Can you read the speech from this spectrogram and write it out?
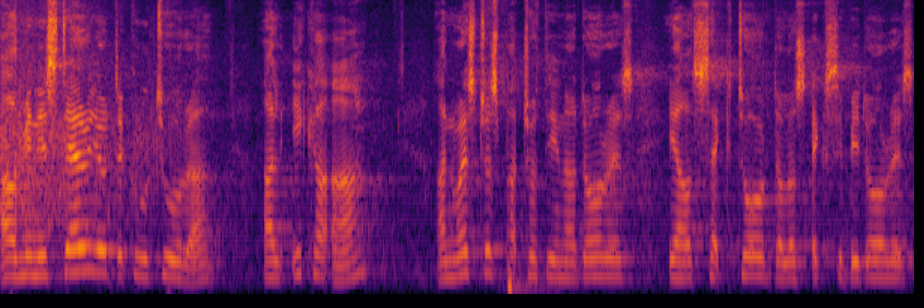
al Ministerio de Cultura, al ICA, a nuestros patrocinadores y al sector de los exhibidores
